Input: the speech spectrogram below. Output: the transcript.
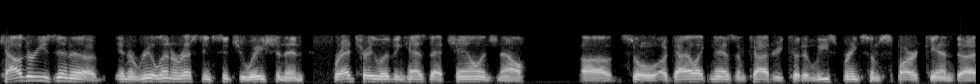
Calgary's in a in a real interesting situation, and Brad Treliving has that challenge now. Uh, so a guy like Nazem Kadri could at least bring some spark and uh,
